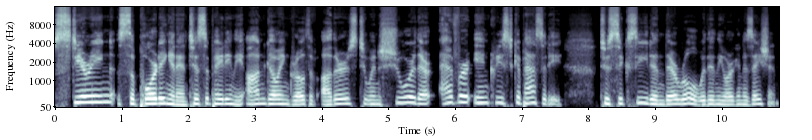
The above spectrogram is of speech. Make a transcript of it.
Steering, supporting, and anticipating the ongoing growth of others to ensure their ever increased capacity to succeed in their role within the organization.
